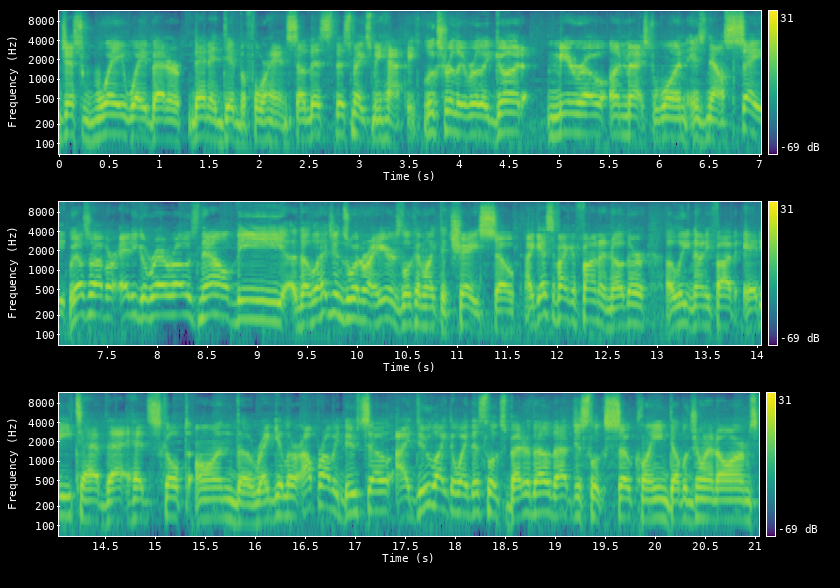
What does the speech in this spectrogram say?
just way, way better than it did beforehand. So this, this makes me happy. Looks really, really good. Miro Unmatched 1 is now safe. We also have our Eddie Guerreros. Now the, the Legends one right here is looking like the chase. So I guess if I could find another Elite 95 Eddie to have that head sculpt on the regular, I'll probably do so. I do like the way this looks better though. That just looks so clean. Double jointed arm arms,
